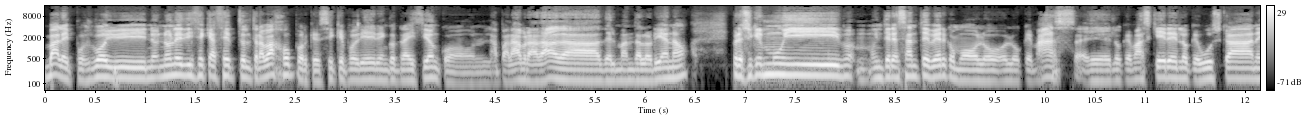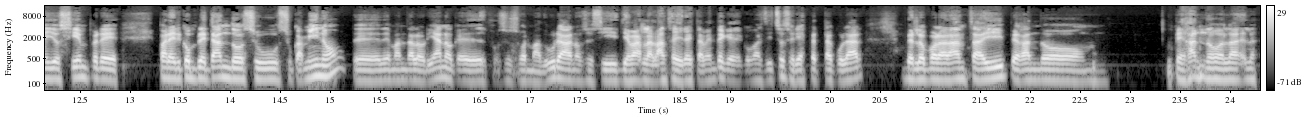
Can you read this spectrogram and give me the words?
vale, pues voy, no, no, le dice que acepto el trabajo, porque sí que podría ir en contradicción con la palabra dada del mandaloriano, pero sí que es muy, muy interesante ver como lo, lo que más, eh, lo que más quieren, lo que buscan ellos siempre para ir completando su, su camino de, mandaloriano, que es pues, su armadura, no sé si llevar la lanza directamente, que como has dicho sería espectacular verlo por la lanza ahí pegando pegando la, la...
